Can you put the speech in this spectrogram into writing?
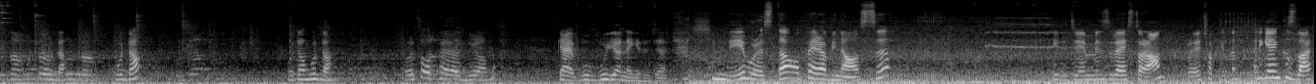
Buradan buradan Buradan. buradan. Buradan. Buradan buradan. Burası opera diyor mu? Gel bu, bu yöne gideceğiz. Şimdi burası da opera binası. Gideceğimiz restoran. Buraya çok yakın. Hadi gelin kızlar.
